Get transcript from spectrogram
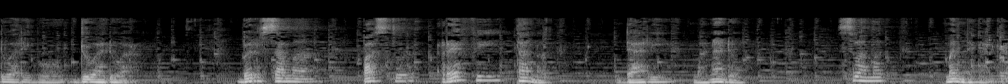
2022 bersama Pastor Revi Tanot dari Manado. Selamat mendengarkan.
